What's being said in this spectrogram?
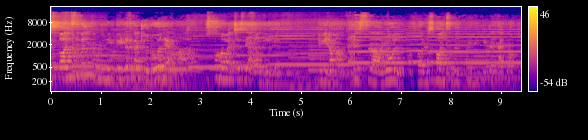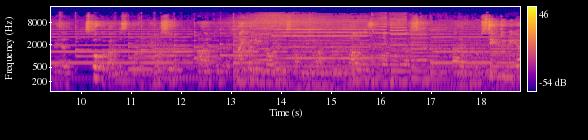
रिस्पॉन्सिबल कम्युनिकेटर का जो रोल है हमारा उसको हम अच्छे से अदा नहीं करते ये मेरा मानना है this role of a responsible communicator that doctor Behl spoke about this point and also uh, my colleague Robin was talking about how it is important for us to uh, you know, stick to media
